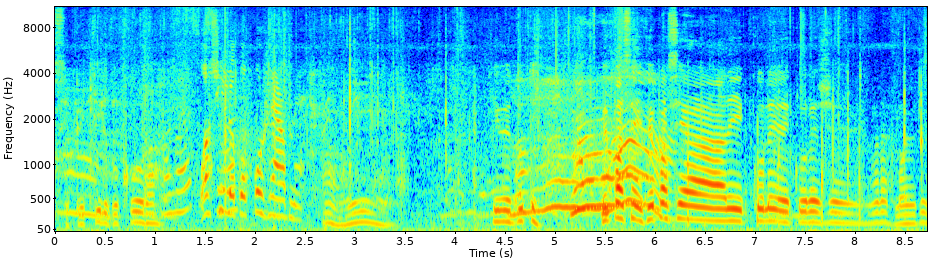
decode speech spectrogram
C'est petit le coco là. Voici le coco germain. Ah oui. Qui veut goûter Fais passer, fais passer à les collèges. Voilà, majorité.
